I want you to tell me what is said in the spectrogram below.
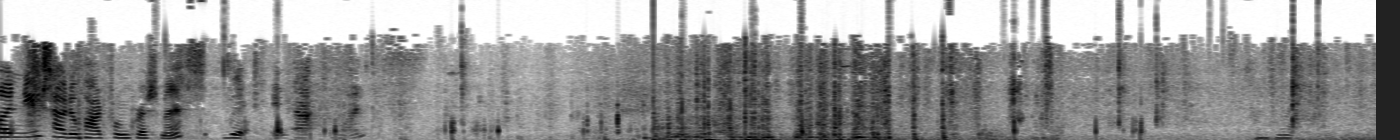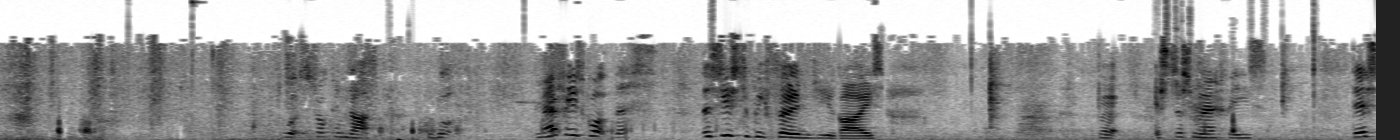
my new saddle pad from Christmas, which is that one. What stocking that? Got Murphy's got this. This used to be Fern's, you guys. But it's just Murphy's. This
